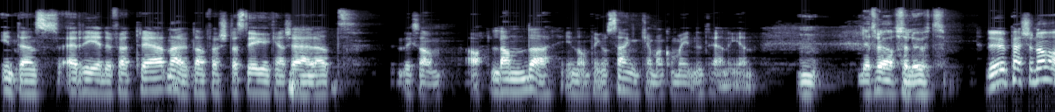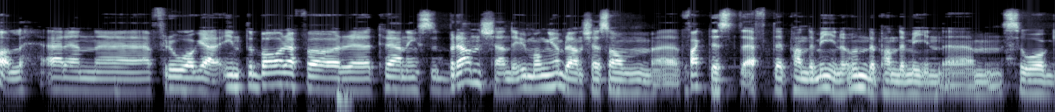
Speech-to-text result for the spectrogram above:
inte ens är redo för att träna. Utan första steget kanske är mm. att liksom ja, landa i någonting och sen kan man komma in i träningen. Mm. Det tror jag absolut. Du, personal är en eh, fråga. Inte bara för eh, träningsbranschen. Det är ju många branscher som eh, faktiskt efter pandemin och under pandemin ehm, såg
